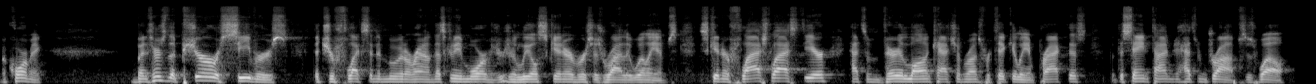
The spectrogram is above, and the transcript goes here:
McCormick. But in terms of the pure receivers that you're flexing and moving around, that's going to be more of your Jaleel Skinner versus Riley Williams. Skinner flashed last year, had some very long catch and runs, particularly in practice, but at the same time, had some drops as well.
